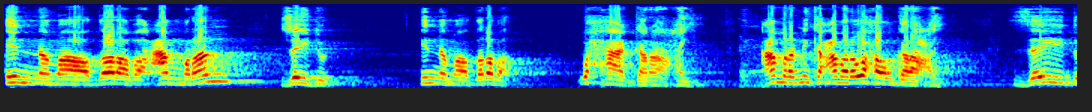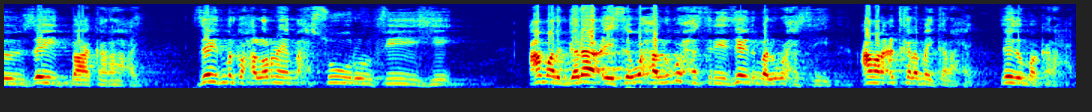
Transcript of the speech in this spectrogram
inamaa daraba camran zaydun. Inamaa daraba waxaa garaacay. Camran ninka camra waxa un garaacay. Zaydun zayd baa garaacay. Zayd marka waxa la ohanaya maxsuurun fiihi. Camar garaaciisa waxaa lagu xasriyey zaydun baa lagu xasriyey. Camar cid kale may garaaceen zaydun baa garaacay.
